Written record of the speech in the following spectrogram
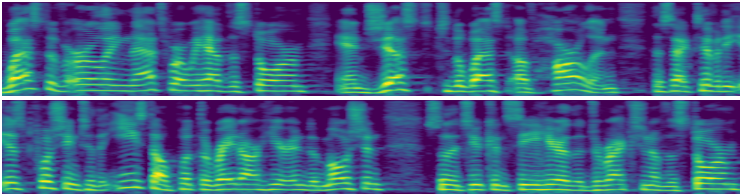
West of Earling, that's where we have the storm, and just to the west of Harlan, this activity is pushing to the east. I'll put the radar here into motion so that you can see here the direction of the storm.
